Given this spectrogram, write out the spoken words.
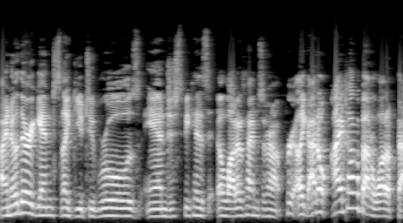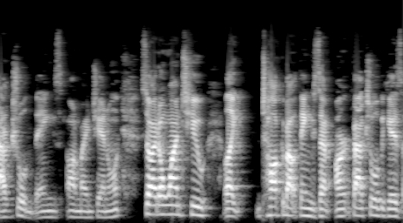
I know they're against like YouTube rules and just because a lot of times they're not pre- like I don't I talk about a lot of factual things on my channel. So I don't want to like talk about things that aren't factual because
